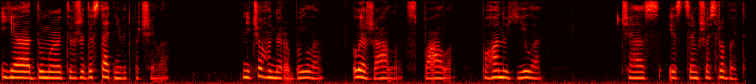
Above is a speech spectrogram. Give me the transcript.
Я думаю, ти вже достатньо відпочила. Нічого не робила, лежала, спала, погано їла. Час із цим щось робити.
